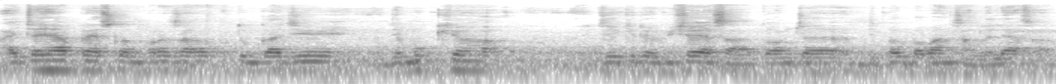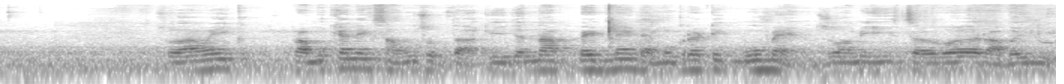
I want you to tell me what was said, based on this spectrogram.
आयच्या ह्या प्रेस कॉन्फरन्साक तुमकां जी जे मुख्य जे कितें विशय आसा तो आमच्या दीपक बाबान सांगलेले आसा. सो हांव एक प्रामुख्यान एक सांगूंक सोदतां की जेन्ना पेडणे डेमोक्रेटीक मुवमेंट जो आमी ही चळवळ राबयली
